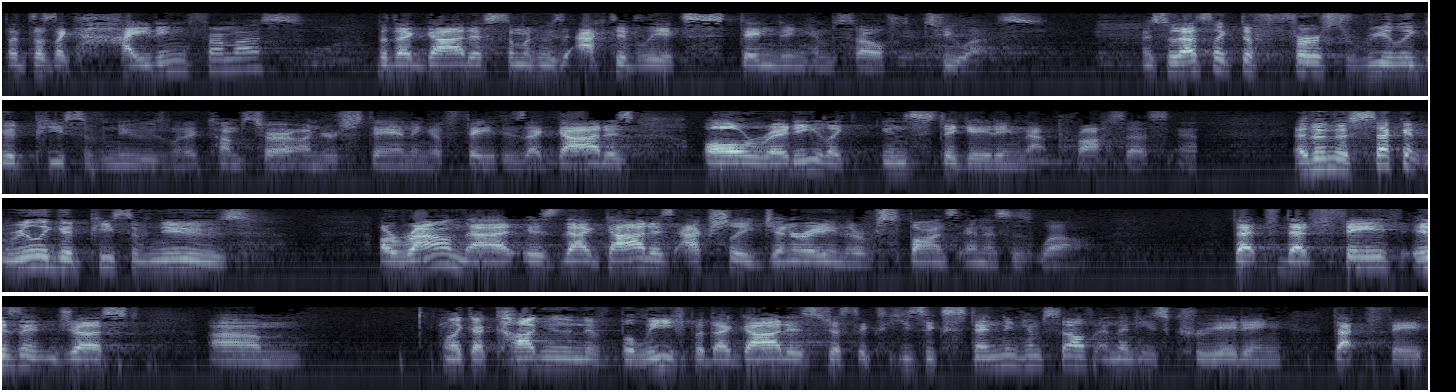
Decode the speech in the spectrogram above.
that's like hiding from us, but that God is someone who's actively extending himself to us. And so that's like the first really good piece of news when it comes to our understanding of faith is that God is already like instigating that process. And then the second really good piece of news around that is that God is actually generating the response in us as well. That, that faith isn't just um, like a cognitive belief, but that God is just, He's extending Himself and then He's creating that faith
